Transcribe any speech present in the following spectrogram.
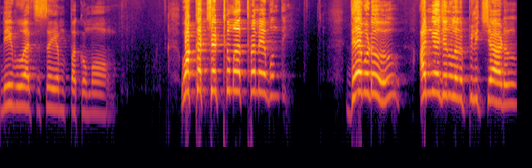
నీవు అతిశయింపకుము. ఒక్క చెట్టు మాత్రమే ఉంది. దేవుడు అన్యజనులను పిలిచాడు.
